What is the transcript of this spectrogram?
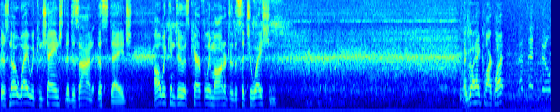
There's no way we can change the design at this stage. All we can do is carefully monitor the situation. Go ahead, Clark. What? That's it, Phil.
